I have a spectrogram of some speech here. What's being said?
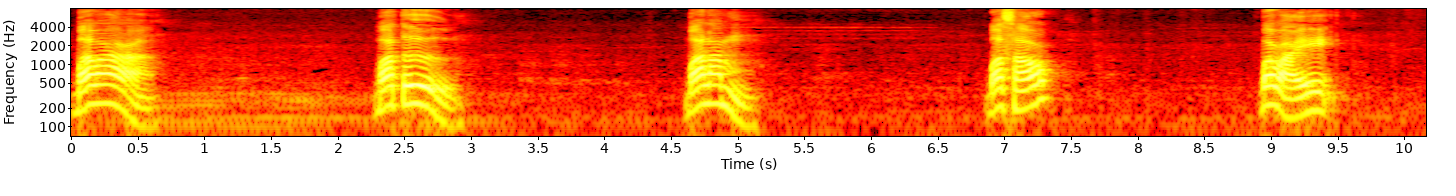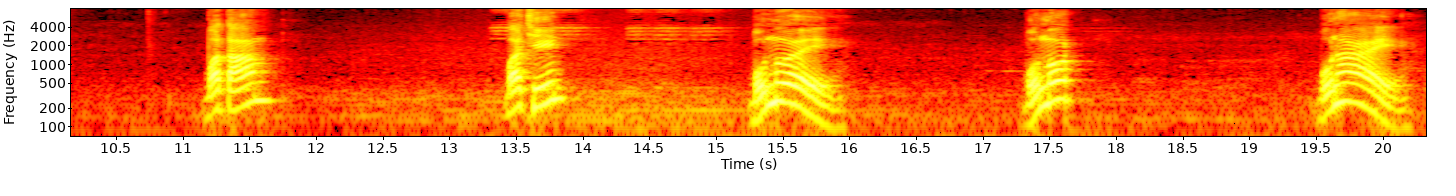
32 33 34 35 36 37 38 39 40 41 42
